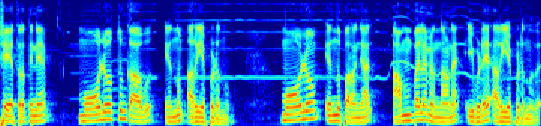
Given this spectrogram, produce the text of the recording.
ക്ഷേത്രത്തിനെ മോലോത്തുംകാവ് എന്നും അറിയപ്പെടുന്നു. മോലോം എന്ന് പറഞ്ഞാൽ അമ്പലം എന്നാണ് ഇവിടെ അറിയപ്പെടുന്നത്.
